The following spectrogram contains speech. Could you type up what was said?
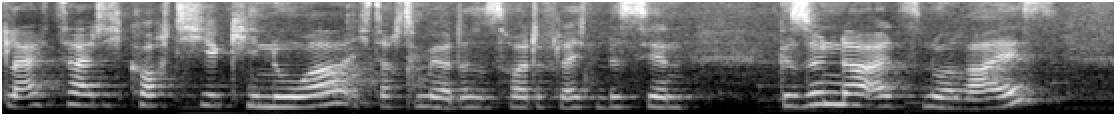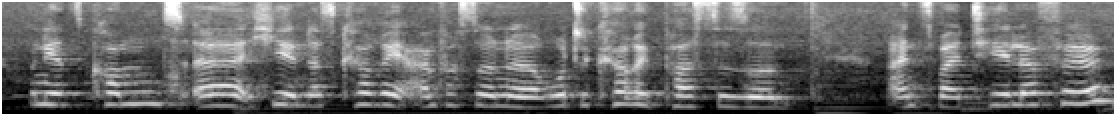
gleichzeitig kocht hier Quinoa. Ich dachte mir, das ist heute vielleicht ein bisschen gesünder als nur Reis. Und jetzt kommt äh, hier in das Curry einfach so eine rote Currypaste, so ein, zwei Teelöffel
